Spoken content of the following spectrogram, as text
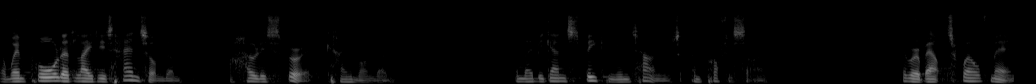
And when Paul had laid his hands on them, the Holy Spirit came on them. And they began speaking in tongues and prophesying. There were about 12 men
